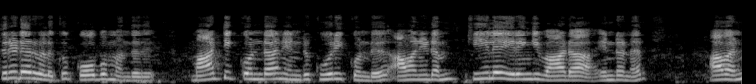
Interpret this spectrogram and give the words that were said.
திருடர்களுக்கு கோபம் வந்தது. மாட்டிக்கொண்டான் என்று கூறிக்கொண்டு அவனிடம் கீழே இறங்கி வாடா என்றனர். அவன்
